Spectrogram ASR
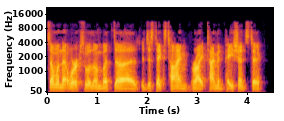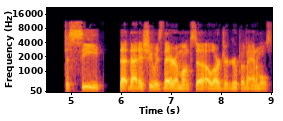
someone that works with them, but uh, it just takes time, right? Time and patience to to see that that issue is there amongst a, a larger group of animals.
